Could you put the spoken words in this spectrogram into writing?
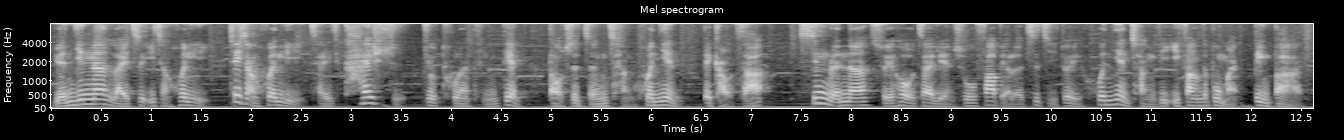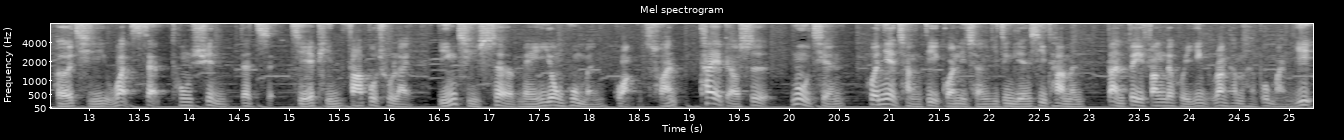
原因呢来自一场婚礼，这场婚礼才开始就突然停电，导致整场婚宴被搞砸。新人呢，随后在脸书发表了自己对婚宴场地一方的不满，并把和其 WhatsApp 通讯的截屏发布出来，引起社媒用户们广传。他也表示，目前婚宴场地管理层已经联系他们，但对方的回应让他们很不满意。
